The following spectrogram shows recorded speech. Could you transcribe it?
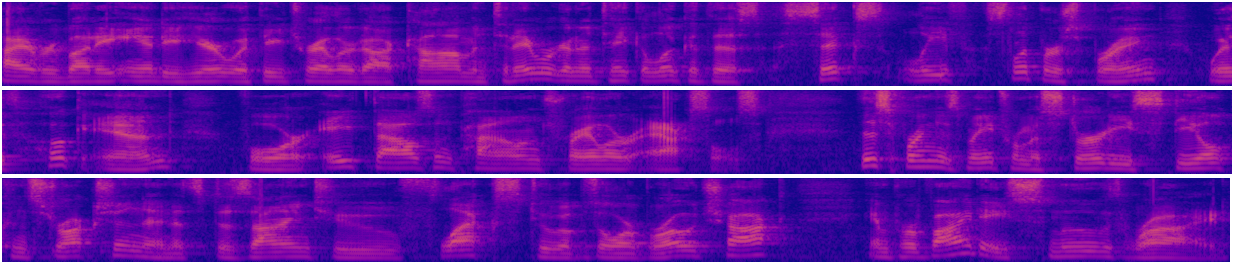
Hi everybody, Andy here with eTrailer.com and today we're going to take a look at this six leaf slipper spring with hook end for 8,000 pound trailer axles. This spring is made from a sturdy steel construction and it's designed to flex to absorb road shock and provide a smooth ride,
